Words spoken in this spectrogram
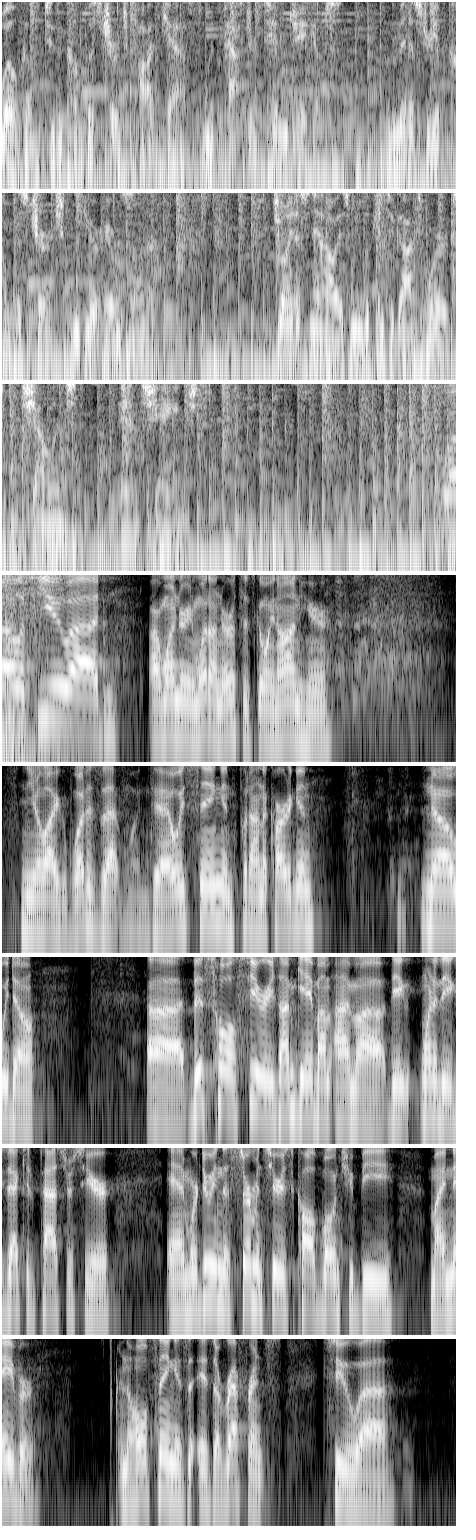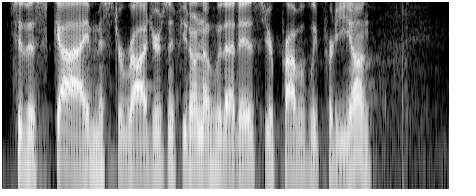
Welcome to the Compass Church podcast with Pastor Tim Jacobs, a ministry of Compass Church, Goodyear, Arizona. Join us now as we look into God's Word to be challenged and changed. Well, if you uh, are wondering what on earth is going on here, and you're like, what is that? Did I always sing and put on a cardigan? No, we don't. Uh, this whole series, I'm Gabe, I'm, I'm uh, the, one of the executive pastors here and we're doing this sermon series called Won't You Be My Neighbor? And the whole thing is, is a reference to, uh, to this guy, Mr. Rogers. And if you don't know who that is, you're probably pretty young.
